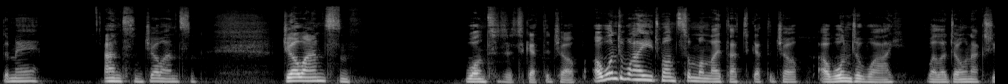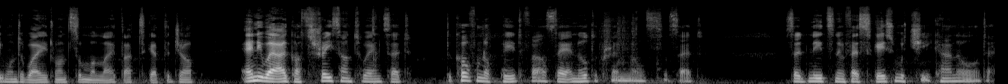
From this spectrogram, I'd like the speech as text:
The mayor, Anson, Joe Anson. Joe Anson wanted her to get the job. I wonder why he'd want someone like that to get the job. I wonder why. Well, I don't actually wonder why he'd want someone like that to get the job. Anyway, I got straight onto her and said, the covering up paedophiles there and other criminals, I said. Said needs an investigation, which she can order.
